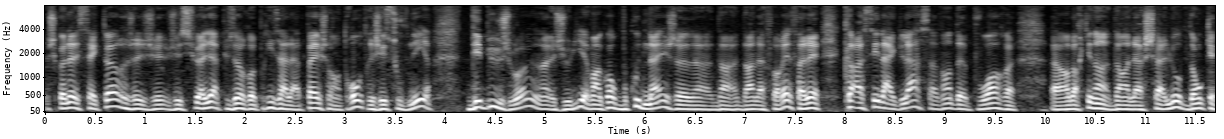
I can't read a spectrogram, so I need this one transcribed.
je connais le secteur, je, je, suis allé à plusieurs reprises à la pêche, entre autres, et j'ai souvenir, début juin, hein, Julie, il y avait encore beaucoup de neige euh, dans, dans, la forêt. Il fallait casser la glace avant de pouvoir embarquer dans, dans la chaloupe. Donc,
